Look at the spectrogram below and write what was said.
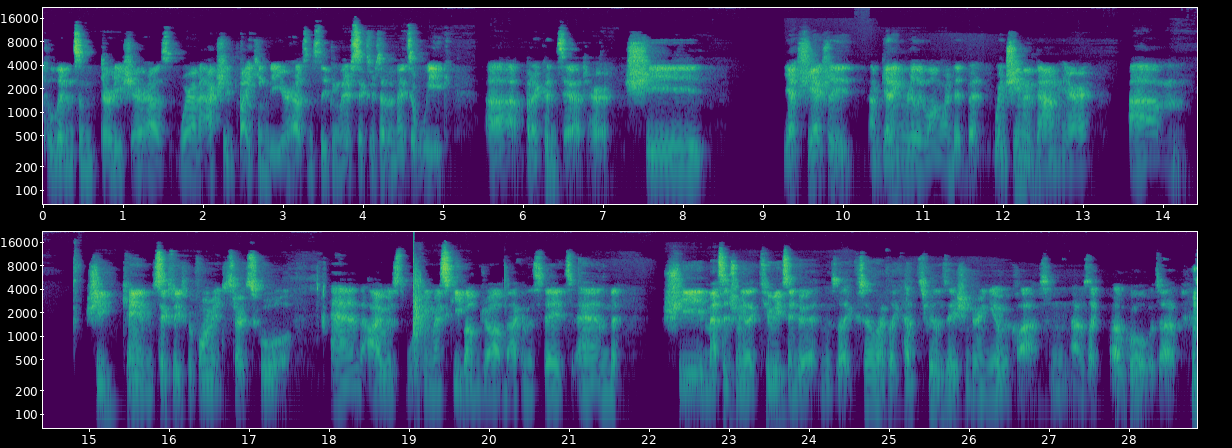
to live in some dirty share house where I'm actually biking to your house and sleeping there six or seven nights a week. Uh, but I couldn't say that to her. She, yeah, she actually, I'm getting really long winded, but when she moved down here, um, she came six weeks before me to start school. And I was working my ski bum job back in the States and she messaged me like two weeks into it and was like, "So I've like had this realization during yoga class," and I was like, "Oh, cool, what's up?" and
